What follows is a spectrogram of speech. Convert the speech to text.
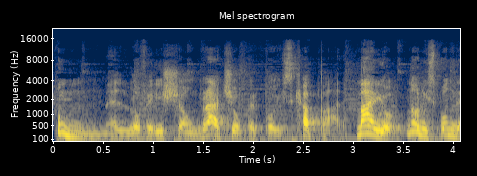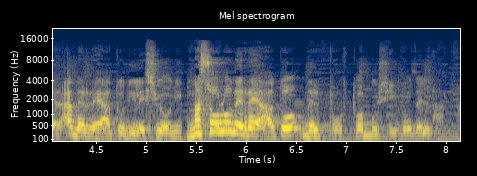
Pum, e lo ferisce a un braccio per poi scappare. Mario non risponderà del reato di lesioni, ma solo del reato del porto abusivo dell'arma.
